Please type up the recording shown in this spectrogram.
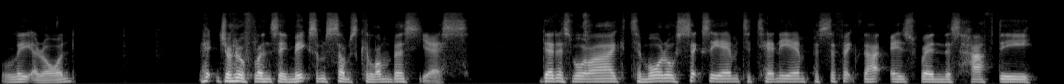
later on. John O'Flynn saying make some subs Columbus. Yes. Dennis Molag tomorrow 6 a.m. to 10 a.m. Pacific. That is when this half day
